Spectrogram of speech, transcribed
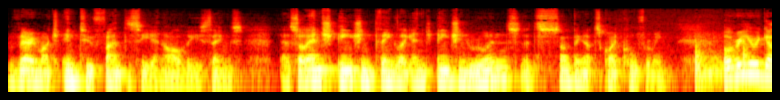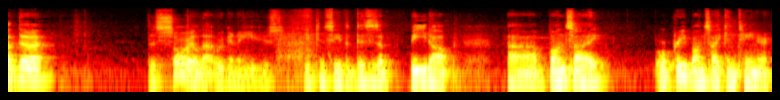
very much into fantasy and all of these things. Uh, so ancient things like ancient ruins it's something that's quite cool for me. Over here we got the the soil that we're going to use. You can see that this is a beat up uh, bonsai or pre-bonsai container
